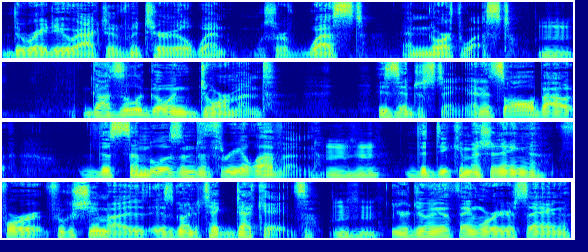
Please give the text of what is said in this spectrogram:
the radioactive material went sort of west and northwest. Mm. Godzilla going dormant is interesting, and it's all about the symbolism to 311. Mm-hmm. The decommissioning for Fukushima is, is going to take decades. Mm-hmm. You're doing a thing where you're saying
